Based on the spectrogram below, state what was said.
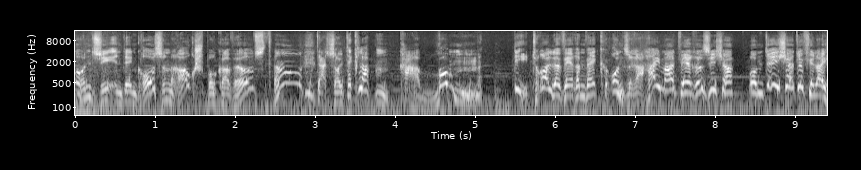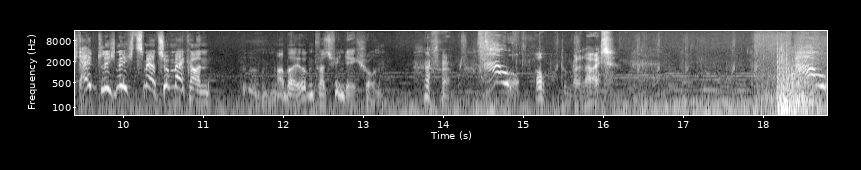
und sie in den großen Rauchspucker wirfst, hm, das sollte klappen. Kawum! Die Trolle wären weg, unsere Heimat wäre sicher und ich hätte vielleicht endlich nichts mehr zu meckern. Aber irgendwas finde ich schon. Au! Oh, tut mir leid. Au!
